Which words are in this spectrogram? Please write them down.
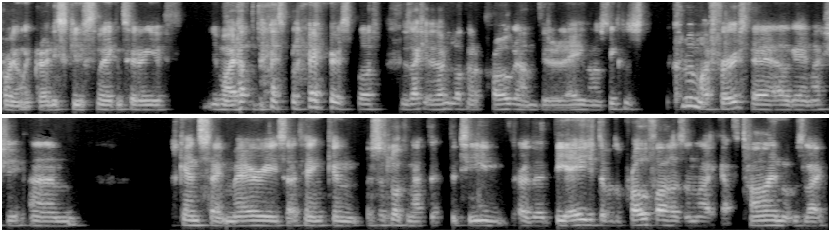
probably not a great excuse to make considering you you might have the best players. But it was actually I was only looking at a program the other day when I was thinking it, was, it could have been my first AIL game actually. Um, against St Mary's, I think, and I was just looking at the, the team or the, the age of the profiles, and like at the time it was like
